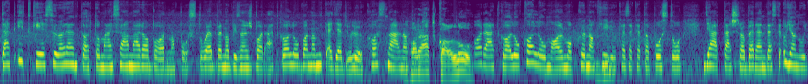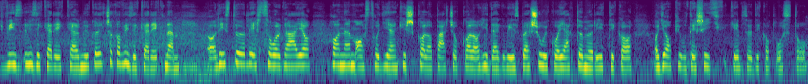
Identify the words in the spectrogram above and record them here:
Tehát itt készül a rendtartomány számára a barna posztó ebben a bizonyos barátkallóban, amit egyedül ők használnak. Barátkalló? Barátkalló, kallómalmoknak uh-huh. hívjuk ezeket a posztó gyártásra berendezkedett. Ugyanúgy víz, vízikerékkel működik, csak a vízikerék nem a lisztörlést szolgálja, hanem azt, hogy ilyen kis kalapács kalapácsokkal a hideg vízbe súlykolják, tömörítik a, a gyapjút, és így képződik a posztó.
